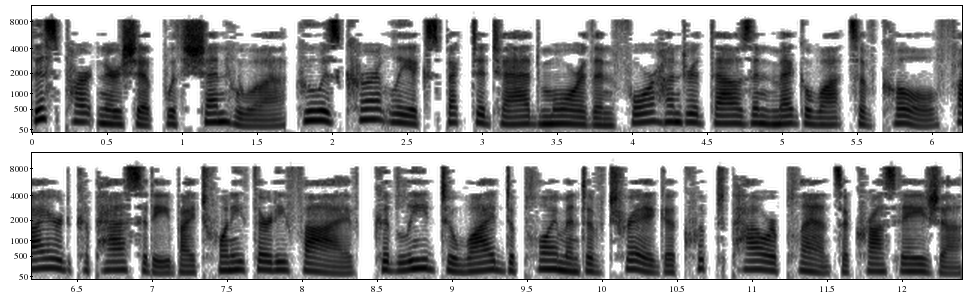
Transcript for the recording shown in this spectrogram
This partnership with Shenhua, who is currently expected to add more than 400,000 megawatts of coal-fired capacity by 2035, could lead to wide deployment of TRIG-equipped power plants across Asia.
